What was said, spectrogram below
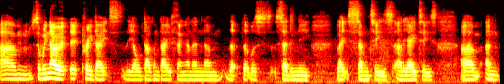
Um, so we know it, it, predates the old Doug and Dave thing, and then um, that that was said in the late seventies, early eighties, um, and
